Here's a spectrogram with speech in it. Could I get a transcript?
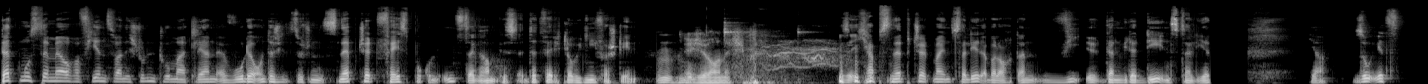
Das muss der mir auch auf 24-Stunden-Tour mal erklären, äh, wo der Unterschied zwischen Snapchat, Facebook und Instagram ist. Das werde ich, glaube ich, nie verstehen. hm, ich auch nicht. Also ich habe Snapchat mal installiert, aber auch dann, wie, äh, dann wieder deinstalliert. Ja, so jetzt,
